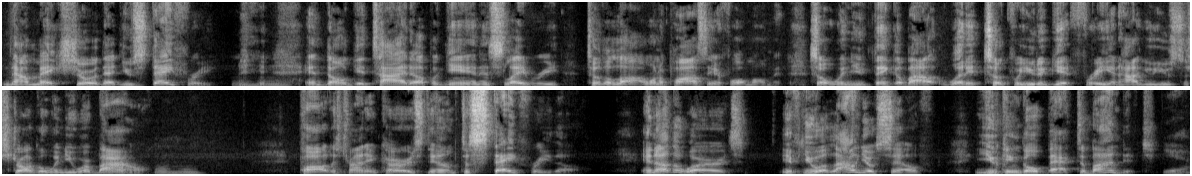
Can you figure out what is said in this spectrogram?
Now make sure that you stay free Mhm. and don't get tied up again in slavery to the law. I want to pause here for a moment. So, when you think about what it took for you to get free and how you used to struggle when you were bound, Mhm. Paul is trying to encourage them to stay free, though. In other words, if you allow yourself, you can go back to bondage. Yeah.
